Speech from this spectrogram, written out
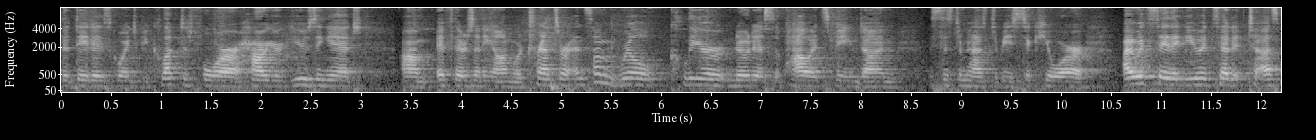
the data is going to be collected for, how you're using it, um, if there's any onward transfer, and some real clear notice of how it's being done. The system has to be secure. I would say that you had said it to us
